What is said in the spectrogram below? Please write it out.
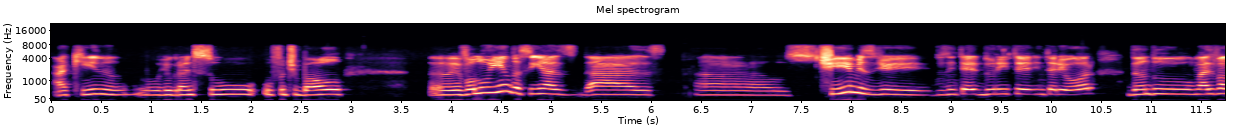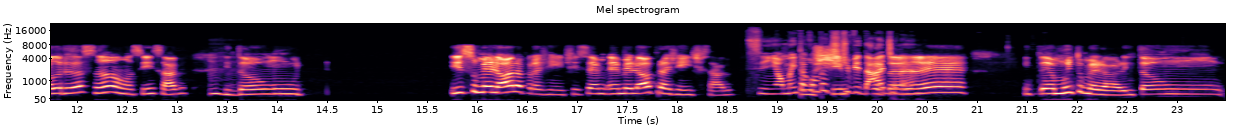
aqui no, no Rio Grande do Sul o futebol uh, evoluindo, assim, as, as uh, os times de, dos inter, do interior dando mais valorização, assim, sabe? Uhum. Então, isso melhora pra gente, isso é, é melhor pra gente, sabe? Sim, aumenta a competitividade, né? É, então, é muito melhor. Então,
